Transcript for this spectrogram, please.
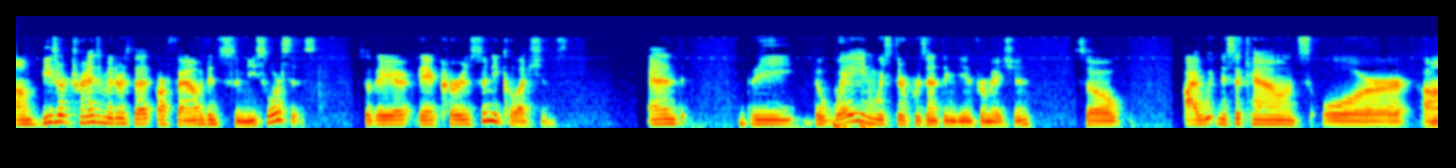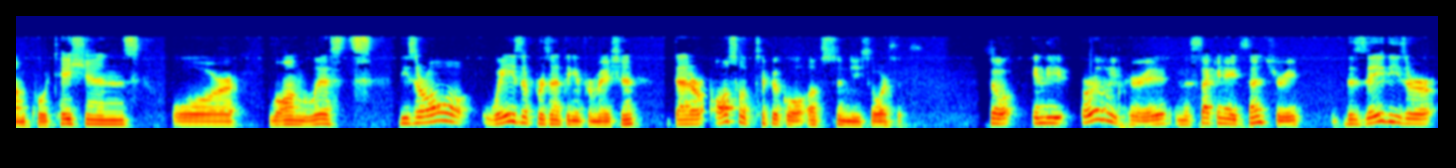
um, these are transmitters that are found in Sunni sources. So they, are, they occur in Sunni collections. And the, the way in which they're presenting the information, so eyewitness accounts or um, quotations or long lists. These are all ways of presenting information that are also typical of Sunni sources. So in the early period, in the second, eighth century, the Zaydis are,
